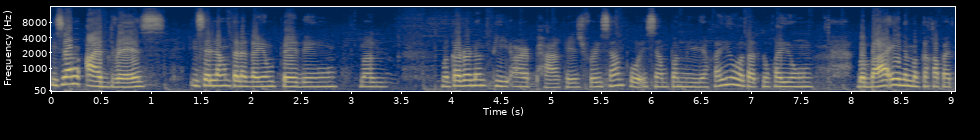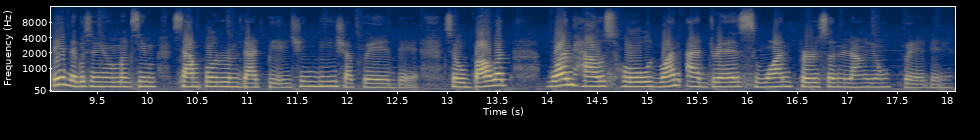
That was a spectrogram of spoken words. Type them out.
isang address, isa lang talaga yung pwedeng mag, magkaroon ng PR package. For example, isang pamilya kayo, tatlo kayong babae na magkakapatid na gusto nyo mag-sim sample room.ph, hindi siya pwede. So, bawat one household, one address, one person lang yung pwede.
